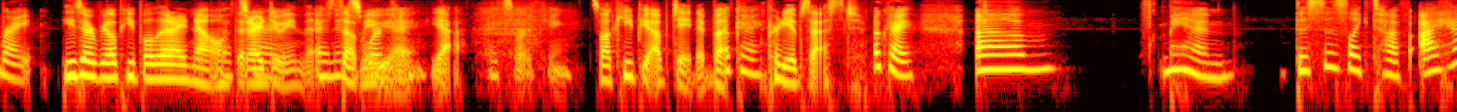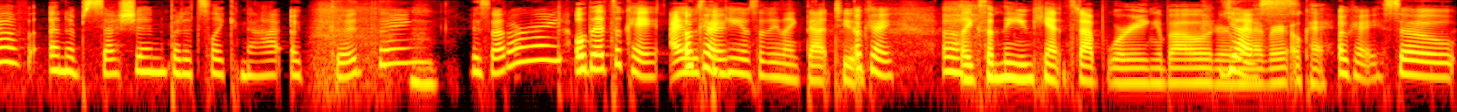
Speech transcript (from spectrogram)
right these are real people that I know That's that are doing this. And so it's maybe I, yeah. it's working So I'll keep you updated, but okay pretty obsessed. Okay. Um man, this is like tough. I have an obsession, but it's like not a good thing. Is that all right? Oh, that's okay. I was thinking of something like that too. Okay. Ugh. Like something you can't stop worrying about or Yes. whatever. Okay. okay. So,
